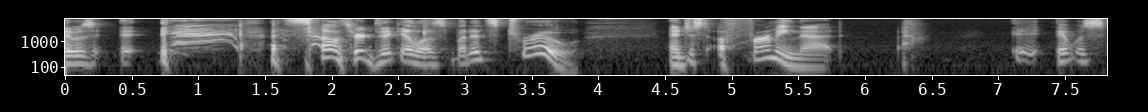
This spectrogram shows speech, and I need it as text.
It was, it, it sounds ridiculous, but it's true. And just affirming that, it, it was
